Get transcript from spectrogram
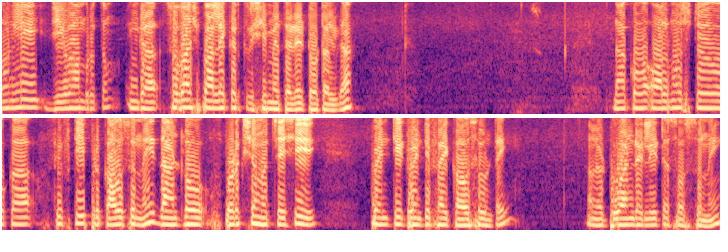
ఓన్లీ జీవామృతం ఇంకా సుభాష్ పాలేకర్ కృషి మెథడే టోటల్గా నాకు ఆల్మోస్ట్ ఒక ఫిఫ్టీ ఇప్పుడు కౌస్ ఉన్నాయి. దాంట్లో ప్రొడక్షన్ వచ్చేసి ట్వంటీ ట్వంటీ ఫైవ్ కౌస్ ఉంటాయి. అందులో టూ హండ్రెడ్ లీటర్స్ వస్తున్నాయి.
